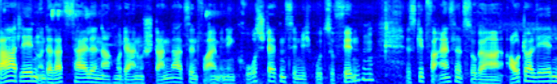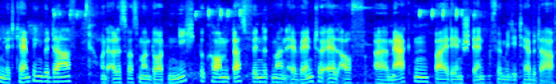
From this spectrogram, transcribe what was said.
Fahrradläden und Ersatzteile nach modernem Standard sind vor allem in den Großstädten ziemlich gut zu finden. Es gibt vereinzelt sogar Outdoor-Läden mit Campingbedarf und alles, was man dort nicht bekommt, das findet man eventuell auf äh, Märkten bei den Ständen für Militärbedarf.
